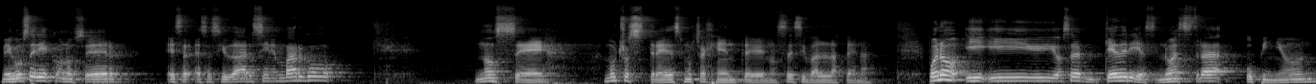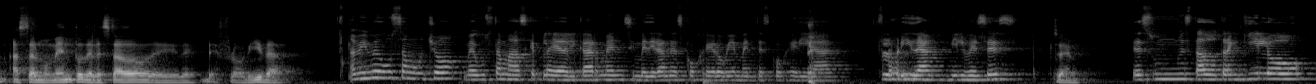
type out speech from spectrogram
Me gustaría conocer esa, esa ciudad, sin embargo, no sé, mucho estrés, mucha gente, no sé si vale la pena. Bueno, y, y o sea, ¿qué dirías? Nuestra opinión hasta el momento del estado de, de, de Florida. A mí me gusta mucho, me gusta más que Playa del Carmen. Si me dieran a escoger, obviamente escogería Florida mil veces. Sí. Es un estado tranquilo,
